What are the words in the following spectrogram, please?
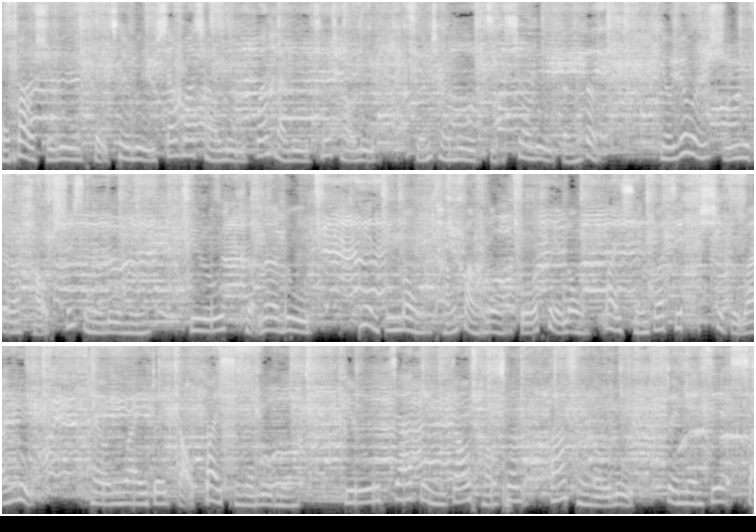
红宝石路、翡翠路、香花桥路、观海路、天朝路、前程路、锦绣路等等，有诱人食欲的好吃型的路名，比如可乐路。面筋弄、糖坊弄、火腿弄、外咸瓜街、柿子湾路，还有另外一堆搞怪型的路名，比如嘉定高潮村八层楼路、对面街小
